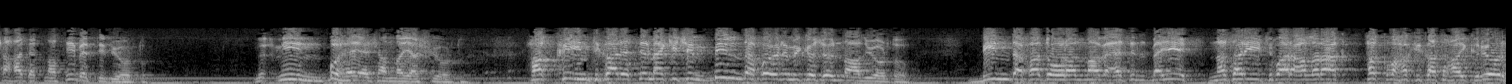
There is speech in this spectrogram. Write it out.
şehadet nasip etti diyordu. Mümin bu heyecanla yaşıyordu. hakkı intikal ettirmek için bin defa ölümü göz önüne alıyordu. Bin defa doğranma ve ezilmeyi nazar itibarı alarak hak ve hakikati haykırıyor,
